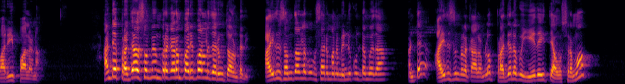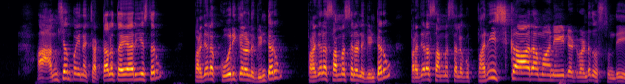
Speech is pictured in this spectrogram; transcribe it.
పరిపాలన. అంటే ప్రజాస్వామ్యం ప్రకారం పరిపాలన జరుగుతూ ఉంటుంది. ఐదు సంవత్సరాలకు ఒకసారి మనం ఎన్నుకుంటాం కదా? అంటే ఐదు సంవత్సరాల కాలంలో ప్రజలకు ఏదైతే అవసరమో ఆ అంశం పైన చట్టాలు తయారు చేస్తారు. ప్రజల కోరికలను వింటారు. ప్రజల సమస్యలను వింటరు ప్రజల సమస్యలకు పరిష్కారం అనేటటువంటిది వస్తుంది.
